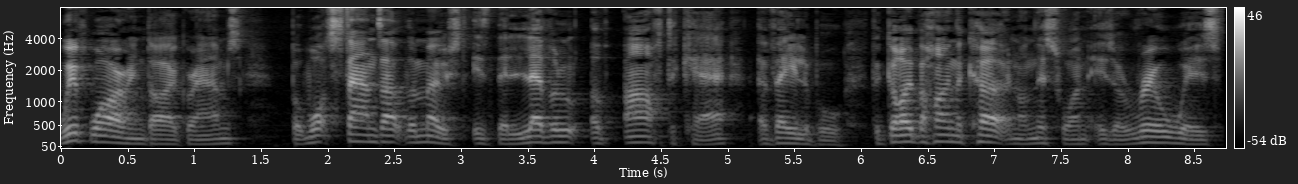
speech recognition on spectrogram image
with wiring diagrams, but what stands out the most is the level of aftercare available. The guy behind the curtain on this one is a real whiz.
